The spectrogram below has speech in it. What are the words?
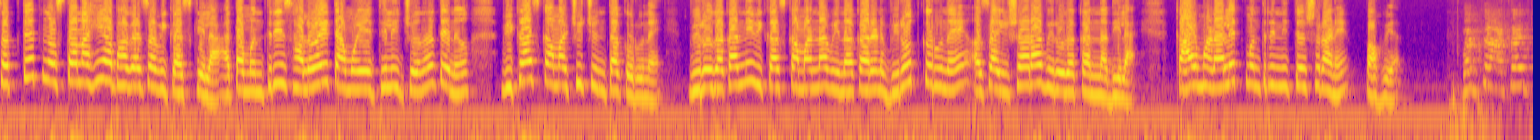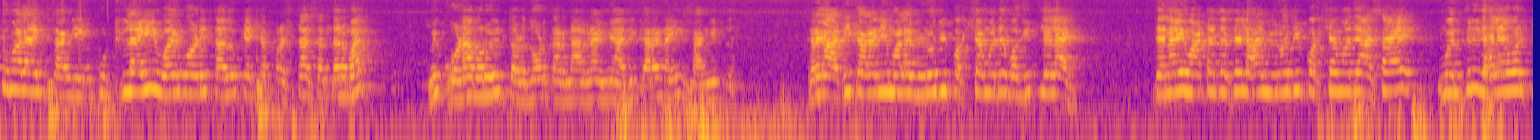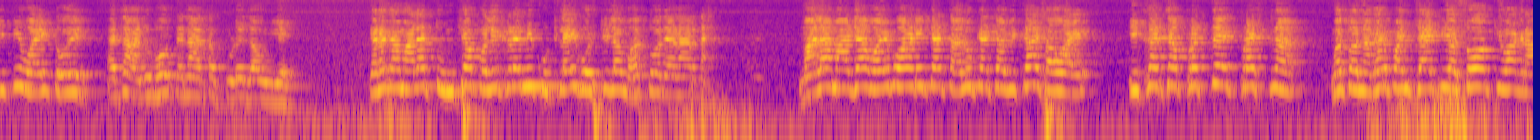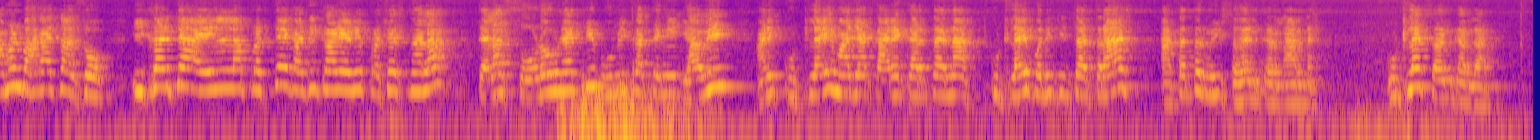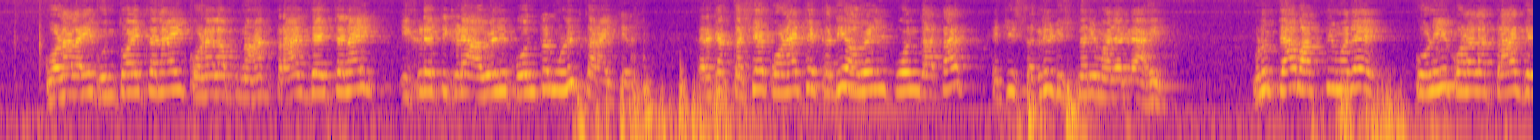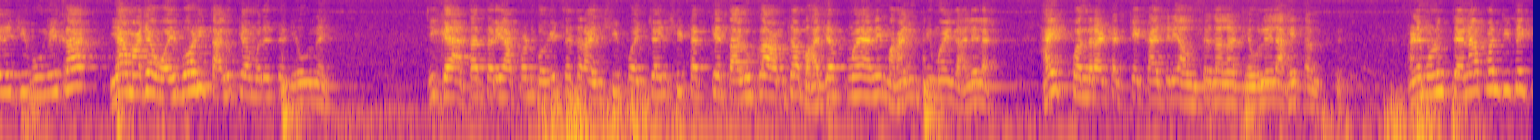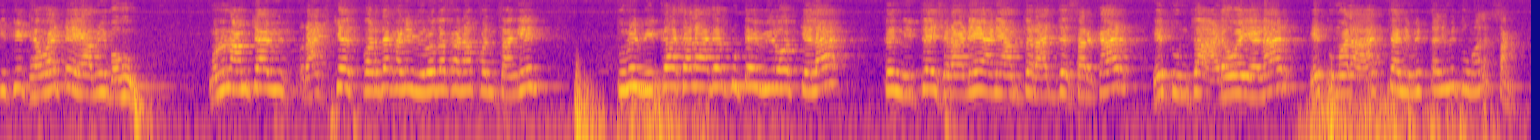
सत्तेत नसतानाही या भागाचा विकास केला. आता मंत्री झालोय त्यामुळे येथील जनतेनं विकास कामाची चिंता करू नये. विरोधकांनी विकास कामांना विनाकारण विरोध करू नये असा इशारा विरोधकांना दिलाय. काय म्हणालेत मंत्री नितेश राणे? पाहूया फक्त आता तुम्हाला एक सांगेन. कुठल्याही वैभववाडी तालुक्याच्या प्रश्नासंदर्भात मी कोणाबरोबर तडजोड करणार नाही. मी अधिकाऱ्यांनाही सांगितलं कारण अधिकाऱ्यांनी मला विरोधी पक्षामध्ये बघितलेलं आहे. त्यांनाही वाटत असेल हा विरोधी पक्षामध्ये असा आहे मंत्री झाल्यावर किती वाईट होईल याचा अनुभव त्यांना आता पुढे जाऊन येईल. कारण का मला तुमच्या पलीकडे मी कुठल्याही गोष्टीला महत्त्व देणार नाही. मला माझ्या वैभववाडीच्या तालुक्याचा विकास हवा आहे. इकडचा प्रत्येक प्रश्न मग तो नगरपंचायती असो किंवा ग्रामीण भागाचा असो इकडच्या आलेल्या प्रत्येक अधिकारी आणि प्रशासनाला त्याला सोडवण्याची भूमिका त्यांनी घ्यावी. आणि कुठलाही माझ्या कार्यकर्त्यांना कुठल्याही पद्धतीचा त्रास आता तर मी सहन करणार नाही. कुठलाच सहन करणार कोणालाही गुंतवायचं नाही कोणाला पुन्हा त्रास द्यायचा नाही इकडे तिकडे अवेळी फोन तर मुळीच करायचे नाही. कारण का कसे कोणाचे कधी अवेळी फोन जातात याची सगळी डिक्शनरी माझ्याकडे आहे. म्हणून त्या बाबतीमध्ये कोणीही कोणाला त्रास देण्याची भूमिका या माझ्या वैभवडी तालुक्यामध्ये तर घेऊ नये. ठीक आहे आता तरी आपण बघितलं तर ऐंशी पंच्याऐंशी टक्के तालुका आमचा भाजपमय आणि महायुतीमय झालेला आहे. आहेत पंधरा टक्के काहीतरी औषधाला ठेवलेला आहेत आमचे. आणि म्हणून त्यांना पण तिथे किती ठेवायचे हे आम्ही बघू. म्हणून आमच्या राजकीय स्पर्धक आणि विरोधकांना पण सांगेन तुम्ही विकासाला अगर कुठे विरोध केला तर नितेश राणे आणि आमचं राज्य सरकार हे तुमचं आडवं येणार हे तुम्हाला आजच्या निमित्ताने मी तुम्हाला सांगतो.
